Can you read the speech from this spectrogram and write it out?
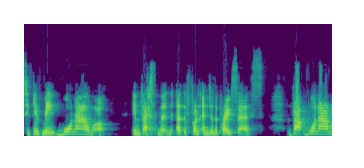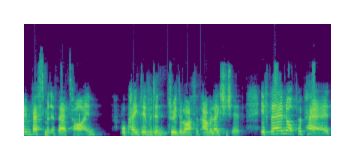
to give me one hour investment at the front end of the process, that one hour investment of their time will pay dividend through the life of our relationship. If they're not prepared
